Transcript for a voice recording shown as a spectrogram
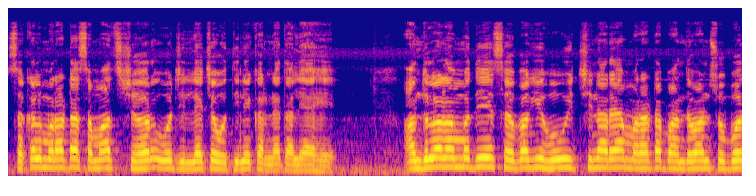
सकल मराठा समाज शहर व जिल्ह्याच्या वतीने करण्यात आले आहे. आंदोलनामध्ये सहभागी होऊ इच्छिणाऱ्या मराठा बांधवांसोबत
